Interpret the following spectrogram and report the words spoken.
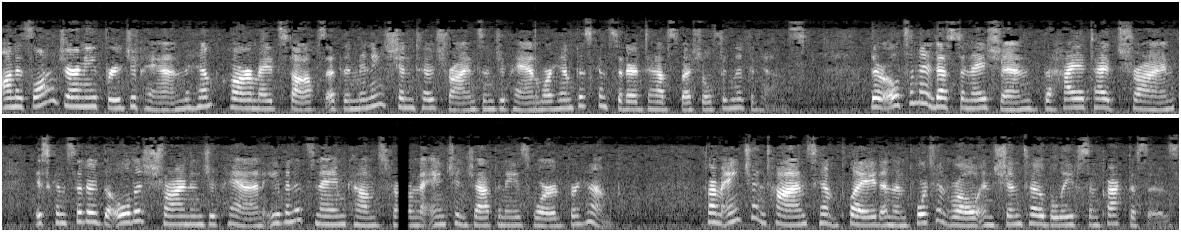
On its long journey through Japan, the hemp car made stops at the many Shinto shrines in Japan where hemp is considered to have special significance. Their ultimate destination, the Heitate Shrine, is considered the oldest shrine in Japan, even its name comes from the ancient Japanese word for hemp. From ancient times, hemp played an important role in Shinto beliefs and practices.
